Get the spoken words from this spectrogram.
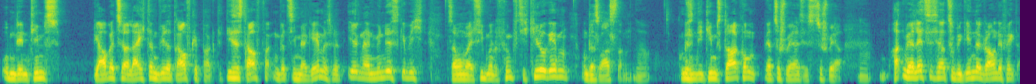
um den Teams die Arbeit zu erleichtern, wieder draufgepackt. Dieses Draufpacken wird es nicht mehr geben, es wird irgendein Mindestgewicht, sagen wir mal 750 Kilo geben und das war's dann. Ja. Müssen die Teams klarkommen, wer zu schwer ist, ist zu schwer. Ja. Hatten wir letztes Jahr zu Beginn der Ground Effect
